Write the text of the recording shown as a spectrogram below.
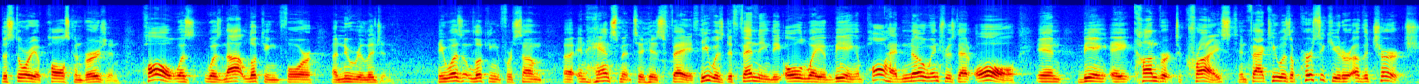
the story of Paul's conversion. Paul was, was not looking for a new religion. He wasn't looking for some uh, enhancement to his faith. He was defending the old way of being. And Paul had no interest at all in being a convert to Christ. In fact, he was a persecutor of the church.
